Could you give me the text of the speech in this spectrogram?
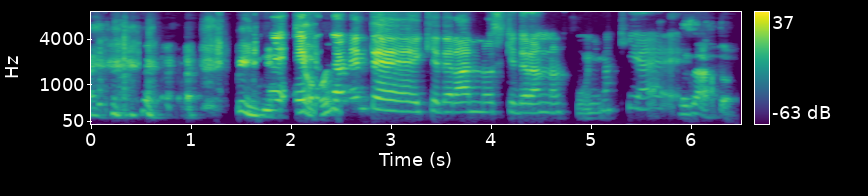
Quindi, e, effettivamente poi... chiederanno, chiederanno alcuni, ma chi è? Esatto.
